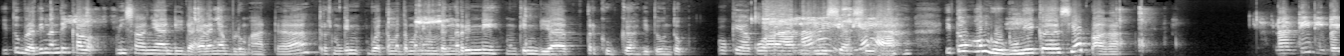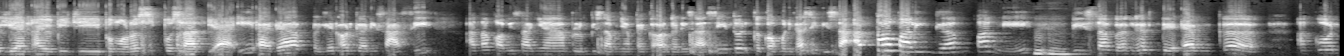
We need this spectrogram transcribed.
Itu berarti nanti kalau misalnya di daerahnya belum ada, terus mungkin buat teman-teman yang dengerin nih, mungkin dia tergugah gitu untuk oke aku akan Nah, menginisiasi. iya. Nah, itu menghubungi ke siapa kak? Nanti di bagian IOPG pengurus pusat IAI ada bagian organisasi atau kalau misalnya belum bisa menyampai ke organisasi itu ke komunikasi bisa atau paling gampang nih Mm-mm. bisa banget DM ke akun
